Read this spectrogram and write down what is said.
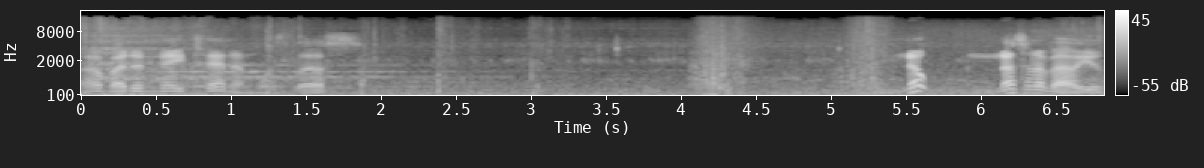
I hope I didn't A10 him with this. Nope, nothing of value.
